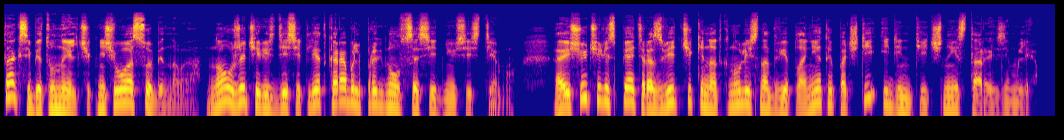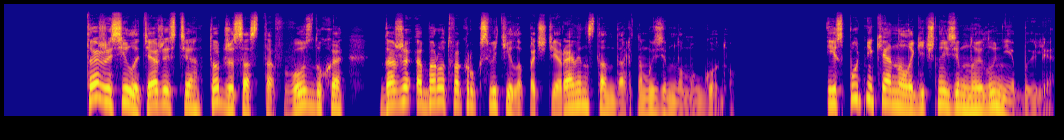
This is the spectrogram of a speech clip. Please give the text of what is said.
Так себе туннельчик, ничего особенного, но уже через 10 лет корабль прыгнул в соседнюю систему. А еще через 5 разведчики наткнулись на две планеты, почти идентичные Старой Земле. Та же сила тяжести, тот же состав воздуха, даже оборот вокруг светила почти равен стандартному земному году. И спутники аналогичной земной Луне были,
